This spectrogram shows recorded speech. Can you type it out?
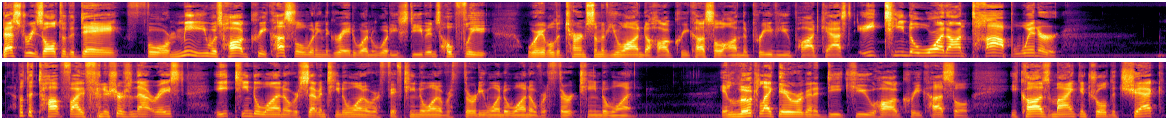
Best result of the day for me was Hog Creek Hustle winning the grade one Woody Stephens. Hopefully, we're able to turn some of you on to Hog Creek Hustle on the preview podcast. 18 to 1 on top winner. How about the top five finishers in that race? 18 to 1, over 17 to 1, over 15 to 1, over 31 to 1, over 13 to 1. It looked like they were going to DQ Hog Creek Hustle. He caused mind control to check,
